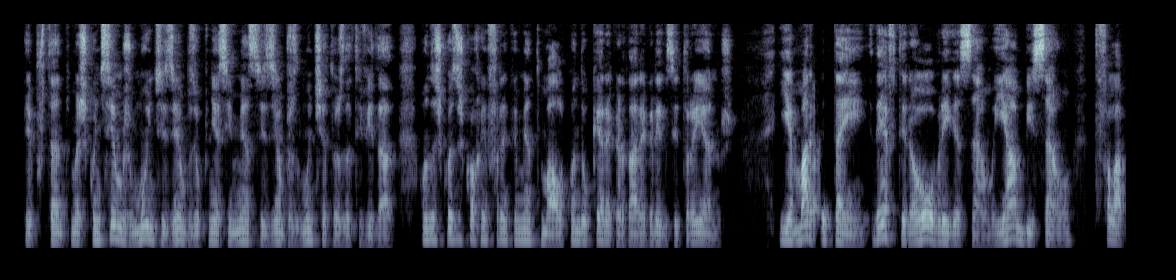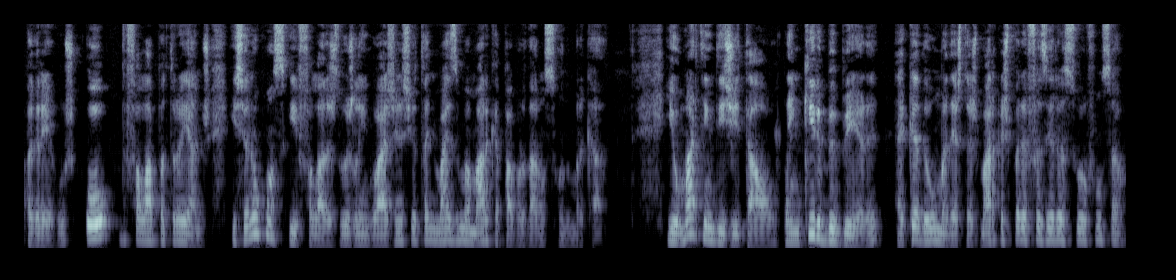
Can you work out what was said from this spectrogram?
E, portanto, mas conhecemos muitos exemplos, eu conheço imensos exemplos de muitos setores de atividade onde as coisas correm francamente mal quando eu quero agradar a gregos e troianos. E a marca tem, deve ter a obrigação e a ambição de falar para gregos ou de falar para troianos. E se eu não conseguir falar as duas linguagens, eu tenho mais uma marca para abordar um segundo mercado. E o marketing digital tem que ir beber a cada uma destas marcas para fazer a sua função.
